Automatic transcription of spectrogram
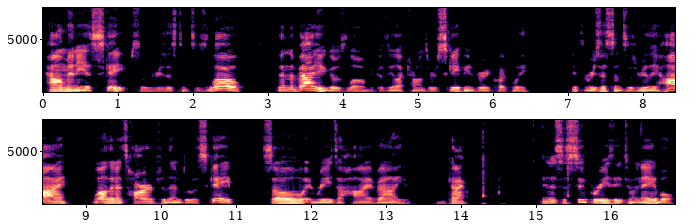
how many escape. So the resistance is low, then the value goes low because the electrons are escaping very quickly. If the resistance is really high, well then it's hard for them to escape, so it reads a high value. Okay? And this is super easy to enable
